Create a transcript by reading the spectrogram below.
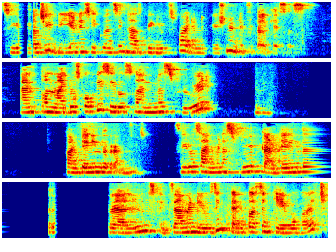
serology, DNA sequencing has been used for identification in difficult cases. And on microscopy, serosanguinous fluid containing the granules. Serosanguinous fluid containing the granules examined using 10% KOH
